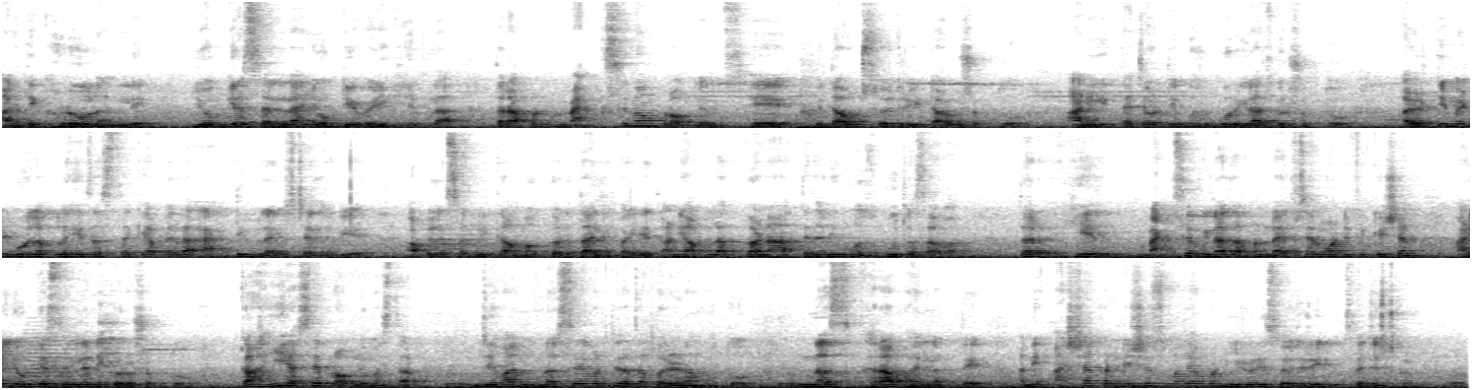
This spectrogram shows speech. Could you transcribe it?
आणि ते घडवून आणले योग्य सल्ला योग्य वेळी घेतला तर आपण मॅक्सिमम प्रॉब्लेम्स हे विदाऊट सर्जरी टाळू शकतो आणि त्याच्यावरती भरपूर इलाज करू शकतो. अल्टिमेट गोल आपलं हेच असतं की आपल्याला ॲक्टिव्ह लाईफस्टाईल हवी आहे. आपल्याला सगळी कामं करता आली पाहिजेत आणि आपला कणा त्याच्यासाठी मजबूत असावा. तर हे मॅक्सिमम इलाज आपण लाईफस्टाईल मॉडिफिकेशन आणि योग्य सल्ल्याने करू शकतो. काही असे प्रॉब्लेम असतात जेव्हा नसेवरती त्याचा परिणाम होतो नस खराब व्हायला लागते आणि अशा कंडिशन्समध्ये आपण युजली सर्जरी सजेस्ट करतो.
